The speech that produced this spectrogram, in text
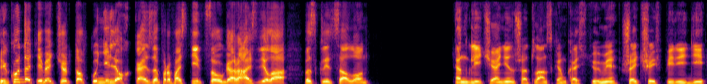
И куда тебя чертовку нелегкая запропаститься угораздила?» — восклицал он. Англичанин в шотландском костюме, шедший впереди,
